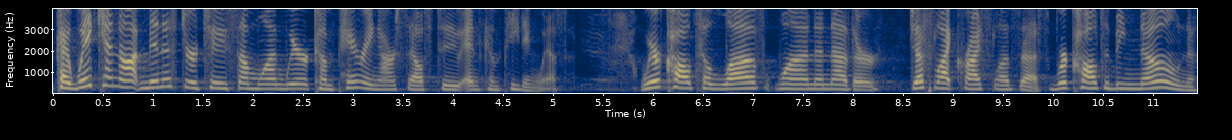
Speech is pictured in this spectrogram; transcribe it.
Okay, we cannot minister to someone we're comparing ourselves to and competing with. We're called to love one another just like Christ loves us. We're called to be known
